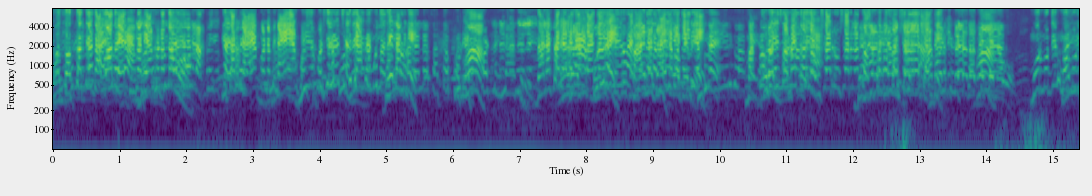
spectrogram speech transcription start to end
ಒಂದ್ ಹತ್ತತ್ತೆ ತಗೊಂಡ್ರೆ ತಿಂಗಳಲ್ಲಿ ಏನ್ ಮಾಡೋದು ನಾವು ಈ ತರ ನ್ಯಾಯ ಕೊಡ್- ನಮ್ಗೆ ನ್ಯಾಯ ಏನ್ ಕೊಡ್ಸಿ ಮುಚ್ಚಿಸಿ ನಮ್ಗೆ. ಮಕ್ಕಳು ಸಮೇತ ಹುಷಾರು ಹುಷಾರಲ್ಲ. ಮೂರ್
